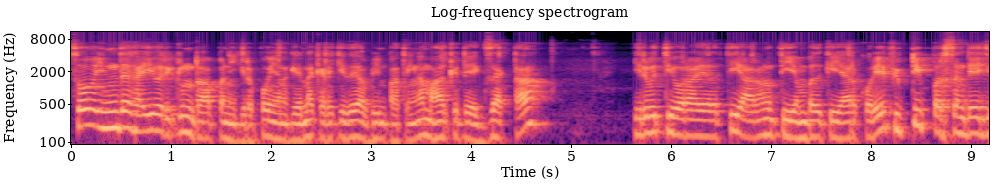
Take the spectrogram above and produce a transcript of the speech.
ஸோ இந்த ஹை வரைக்கும் ட்ராப் பண்ணிக்கிறப்போ எனக்கு என்ன கிடைக்குது அப்படின்னு பார்த்தீங்கன்னா மார்க்கெட்டு எக்ஸாக்டாக இருபத்தி ஓராயிரத்தி அறநூற்றி எண்பதுக்கு ஏறக்குறைய ஃபிஃப்டி பர்சன்டேஜ்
